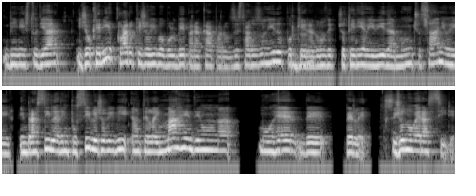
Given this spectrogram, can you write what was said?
vine a estudiar. Yo quería, claro que yo iba a volver para acá, para los Estados Unidos, porque era donde yo tenía mi vida muchos años y en Brasil era imposible. Yo viví ante la imagen de una mujer de Pelé. Yo no era siria.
